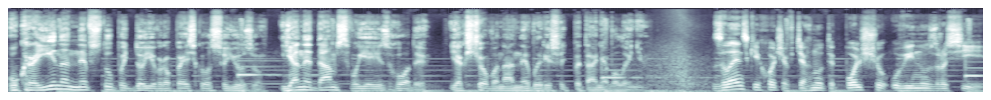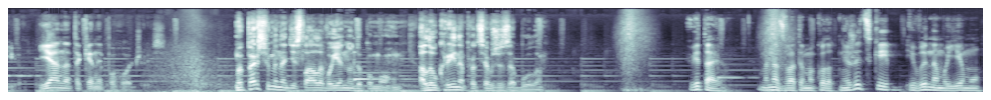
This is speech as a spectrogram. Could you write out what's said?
Україна не вступить до Європейського Союзу. Я не дам своєї згоди, якщо вона не вирішить питання Волині. Зеленський хоче втягнути Польщу у війну з Росією. Я на таке не погоджуюсь. Ми першими надіслали воєнну допомогу, але Україна про це вже забула. Вітаю! Мене звати Микола Княжицький, і ви на моєму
